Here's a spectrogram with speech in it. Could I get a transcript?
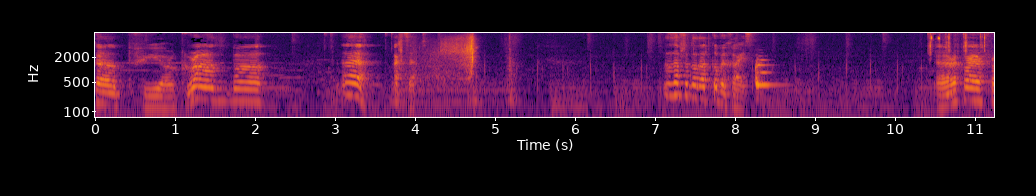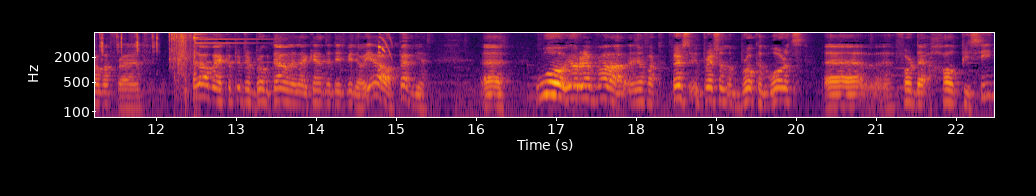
help your grandma. Eee, accept. No zawsze dodatkowy hajs. Eee, require from a friend. Hello, my computer broke down and I can't edit video. Yeah, pewnie. Uh, whoa, Revar. Revar. First impression of broken words uh, for the whole PC.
